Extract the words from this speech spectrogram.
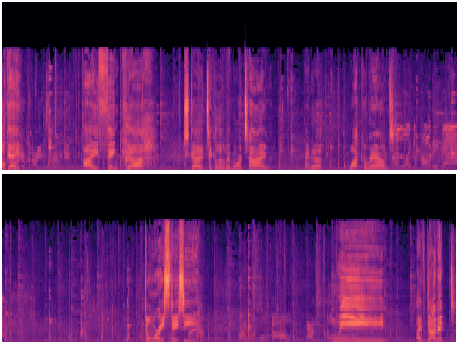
Okay. I think uh just gotta take a little bit more time. Kinda walk around. Don't worry, Stacy. Wee! I've done it.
